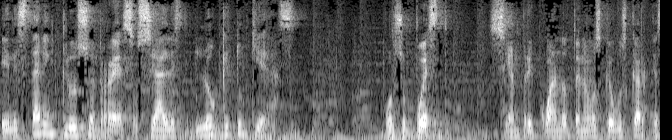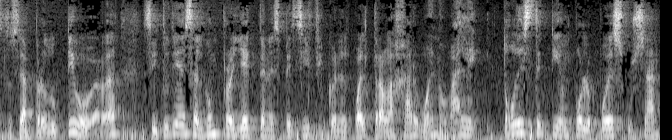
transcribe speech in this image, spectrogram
el estar incluso en redes sociales, lo que tú quieras. Por supuesto, siempre y cuando tenemos que buscar que esto sea productivo, ¿verdad? Si tú tienes algún proyecto en específico en el cual trabajar, bueno, vale, todo este tiempo lo puedes usar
